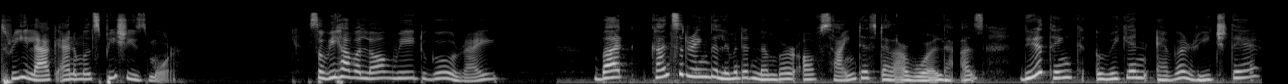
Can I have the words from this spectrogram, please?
3 lakh animal species more. So we have a long way to go, right? But considering the limited number of scientists that our world has, do you think we can ever reach there?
